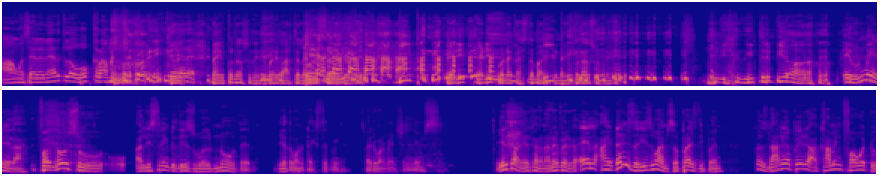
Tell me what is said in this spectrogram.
அவன் சில நேரத்துல ஓக்குறான் நீங்க வேற நான் இப்பதான் சொன்னேன் இந்த மாதிரி வார்த்தைலாம் எடிட் எடிட் பண்ண கஷ்டமா இருக்கு நான் இப்பதான் சொன்னேன் நீ- நீ திருப்பியும் Hey, உண்மையிலேலா for those who are listening to this will know that they are the one who texted me. So I don't want to mention names. இருக்காங்க இருக்காங்க நிறைய பேர் இருக்காங்க and I, that is the reason why I'm surprised Deepan because நிறைய பேர் are coming forward to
